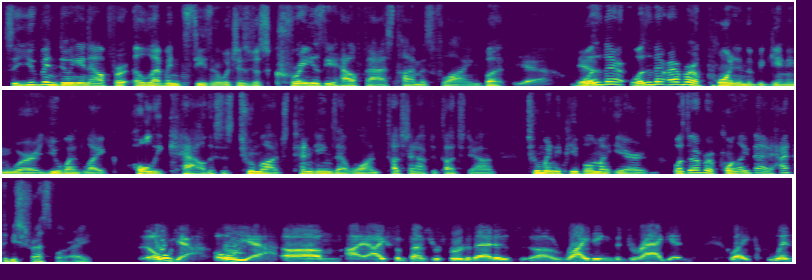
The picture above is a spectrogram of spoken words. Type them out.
So you've been doing it now for 11 seasons, which is just crazy how fast time is flying. But yeah, yeah. was there was there ever a point in the beginning where you went like, "Holy cow, this is too much! 10 games at once, touchdown after touchdown, too many people in my ears." Was there ever a point like that? It had to be stressful, right? Oh yeah, oh yeah. Um, I, I sometimes refer to that as uh, riding the dragon like when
